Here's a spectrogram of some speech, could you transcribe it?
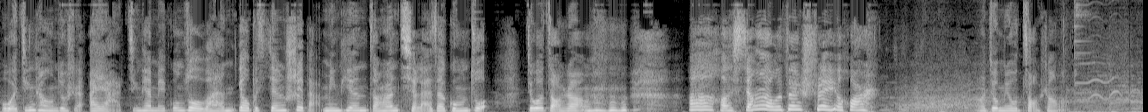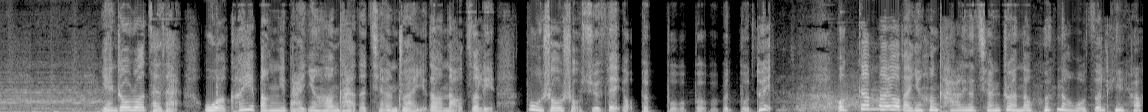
我经常就是，哎呀，今天没工作完，要不先睡吧，明天早上起来再工作。结果早上，啊，好香啊，我再睡一会儿，然后就没有早上了。严州说：“彩彩，我可以帮你把银行卡的钱转移到脑子里，不收手续费。哟，不不不不不不不对，我干嘛要把银行卡里的钱转到我脑子里呀？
